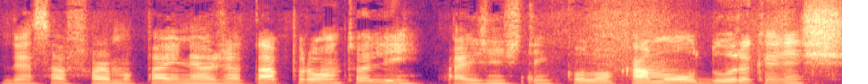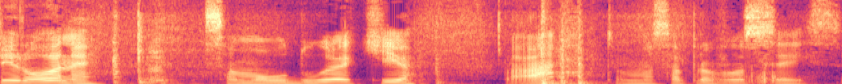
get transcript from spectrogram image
Dessa forma o painel já tá pronto ali. Aí a gente tem que colocar a moldura que a gente tirou, né? Essa moldura aqui, ó. Tá? Então vou mostrar pra vocês.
